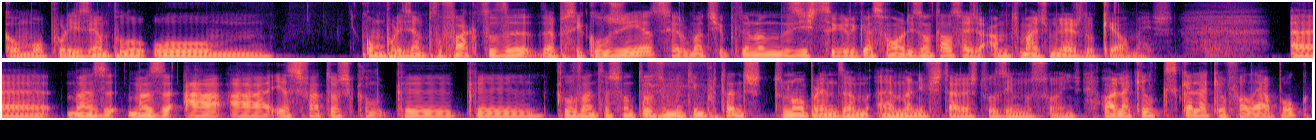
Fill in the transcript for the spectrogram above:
como, por exemplo, o. Como, por exemplo, o facto de- da psicologia ser uma disciplina onde existe segregação horizontal, ou seja, há muito mais mulheres do que homens. Ah, mas mas há, há esses fatores que, que, que, que levantas são todos muito importantes. Tu não aprendes a, a manifestar as tuas emoções. Olha, aquilo que se calhar que eu falei há pouco,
